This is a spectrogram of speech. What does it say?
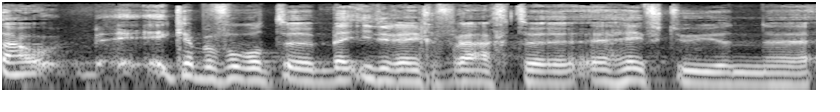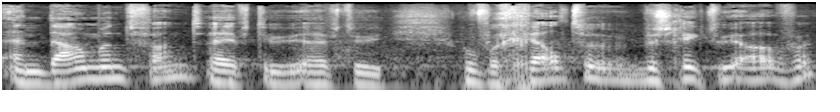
Nou, ik heb bijvoorbeeld uh, bij iedereen gevraagd... Uh, heeft u een uh, endowment fund? Heeft u, heeft u, hoeveel geld beschikt u over?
